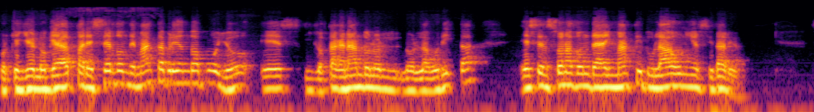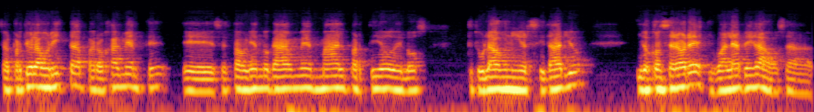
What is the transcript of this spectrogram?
porque yo, lo que va a parecer donde más está perdiendo apoyo es, y lo está ganando los, los laboristas, es en zonas donde hay más titulados universitarios. O sea, el Partido Laborista, parojalmente, eh, se está volviendo cada vez más el partido de los titulados universitarios y los conservadores igual le ha pegado. O sea,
